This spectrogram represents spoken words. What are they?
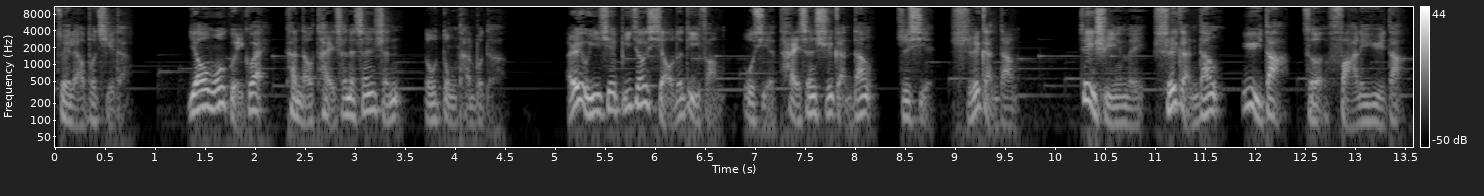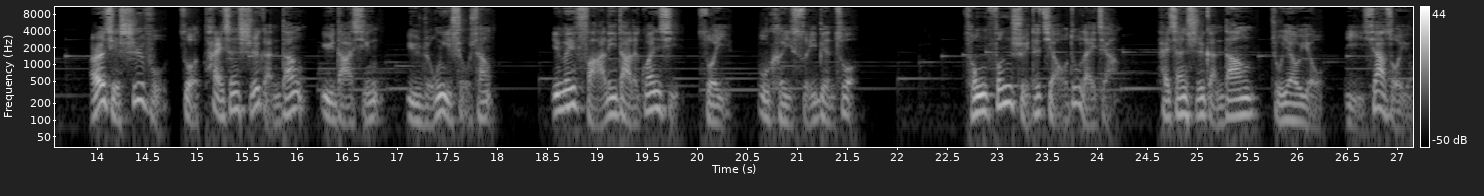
最了不起的。妖魔鬼怪看到泰山的山神都动弹不得，而有一些比较小的地方不写泰山石敢当，只写石敢当。这是因为石敢当愈大，则法力愈大，而且师傅做泰山石敢当愈大型愈容易受伤，因为法力大的关系，所以不可以随便做。从风水的角度来讲，泰山石敢当主要有以下作用：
